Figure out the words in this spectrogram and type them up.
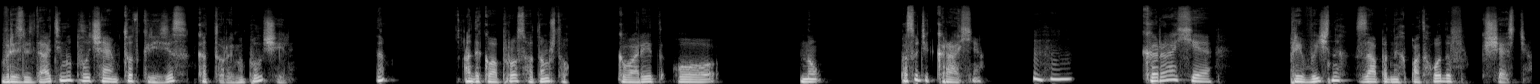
В результате мы получаем тот кризис, который мы получили. А так к вопросу о том, что говорит о, ну, по сути, крахе. Угу. Крахе привычных западных подходов к счастью.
